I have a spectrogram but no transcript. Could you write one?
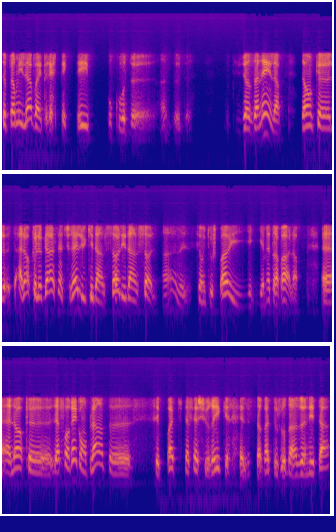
ce permis-là va être respecté au cours de, hein, plusieurs années. Là. Donc, euh, alors que le gaz naturel, lui qui est dans le sol, est dans le sol. Hein. Si on ne touche pas, il n'émettra pas. Là. alors que la forêt qu'on plante, c'est pas tout à fait assuré qu'elle dans un état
